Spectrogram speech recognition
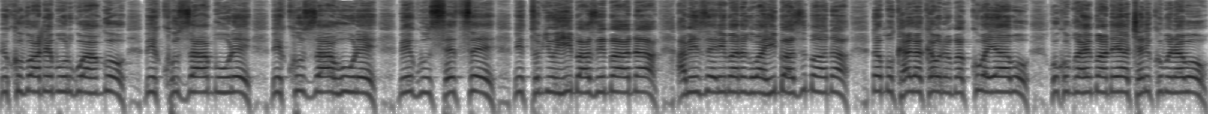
bikuvane mu rwango bikuzamure bikuzahure bigusetse bitumye uhimbaza imana. Abizera imana ngo bahimbaze imana no mu kaga kabona mu makuba yabo kuko umwami imana yacu ari kumwe nabo.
